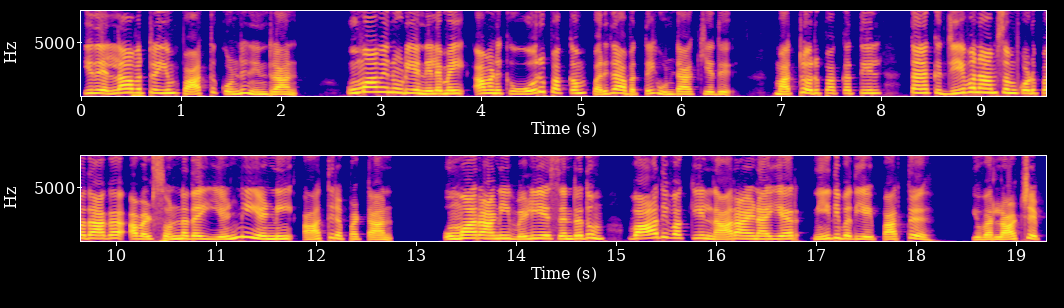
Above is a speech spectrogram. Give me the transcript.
இது எல்லாவற்றையும் பார்த்து கொண்டு நின்றான். உமாவினுடைய நிலைமை அவனுக்கு ஒரு பக்கம் பரிதாபத்தை உண்டாக்கியது. மற்றொரு பக்கத்தில் தனக்கு ஜீவனாம்சம் கொடுப்பதாக அவள் சொன்னதை எண்ணி எண்ணி ஆத்திரப்பட்டான். உமாராணி வெளியே சென்றதும் வாதி வக்கீல் நாராயணய்யர் நீதிபதியை பார்த்து யுவர் லார்ட்ஷிப்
